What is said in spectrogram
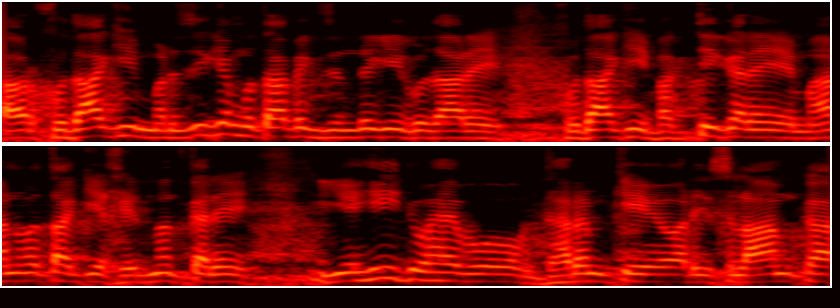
और खुदा की मर्ज़ी के मुताबिक ज़िंदगी गुजारें, खुदा की भक्ति करें, मानवता की खिदमत करें। यही जो है वो धर्म के और इस्लाम का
